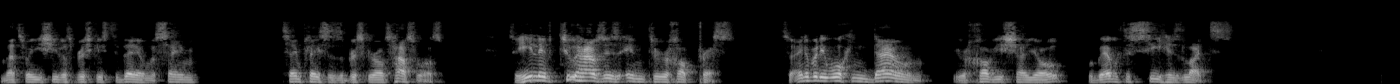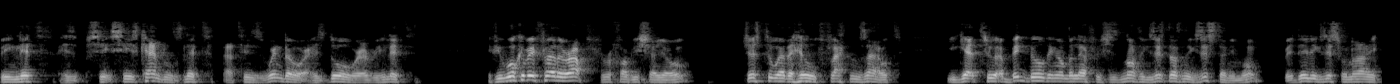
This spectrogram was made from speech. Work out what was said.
And that's where Yeshivas Brisker is today on the same, same place as the Brisker Rov's house was. So he lived two houses into Rehov Press. So anybody walking down Rehov Yishayo will be able to see his lights being lit, his, see his candles lit at his window or his door, wherever he lit. If you walk a bit further up Rehov Yishayo, just to where the hill flattens out, you get to a big building on the left, which is not exist, doesn't exist anymore. It did exist when I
